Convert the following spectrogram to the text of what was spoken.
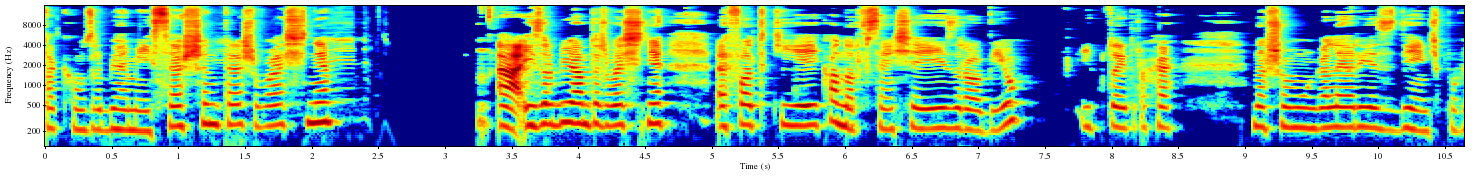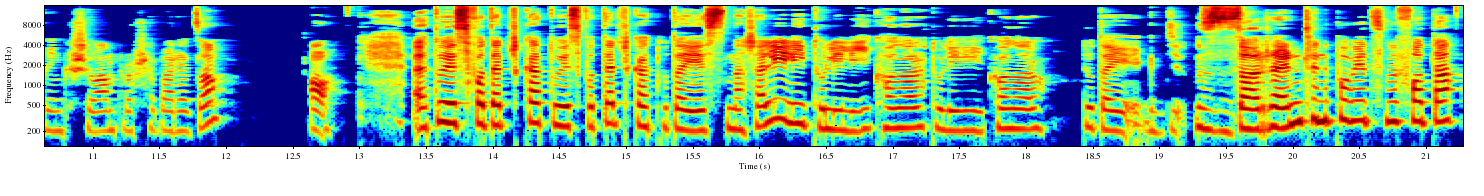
taką zrobiłam jej session też właśnie. A, i zrobiłam też właśnie e, fotki jej, Conor w sensie jej zrobił. I tutaj trochę naszą galerię zdjęć powiększyłam, proszę bardzo. O, e, tu jest foteczka, tu jest foteczka, tutaj jest nasza Lili, tu Lili i Conor, tu Lili i Conor, tutaj gdzie, z zaręczyn powiedzmy fota,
